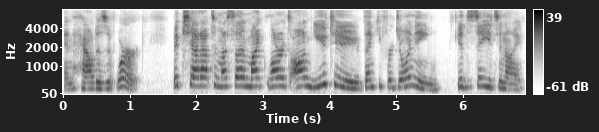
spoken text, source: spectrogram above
and how does it work. Big shout out to my son Mike Lawrence on YouTube. Thank you for joining. Good to see you tonight.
